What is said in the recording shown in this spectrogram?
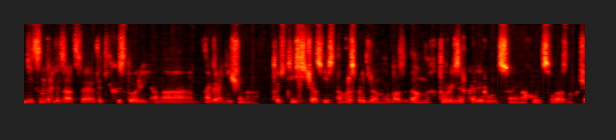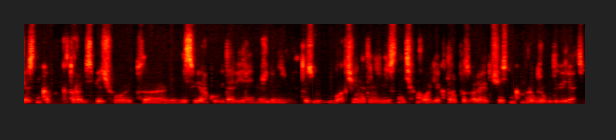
Децентрализация таких историй, она ограничена то есть и сейчас есть там распределенные базы данных, которые зеркалируются и находятся у разных участников, которые обеспечивают э, и сверку, и доверие между ними. То есть блокчейн — это не единственная технология, которая позволяет участникам друг другу доверять.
